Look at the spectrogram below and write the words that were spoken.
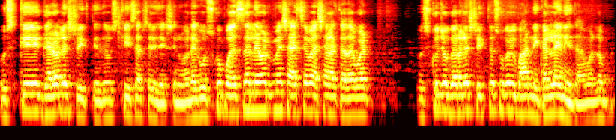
उसके घर वाले स्ट्रिक थे तो उसके हिसाब से रिजेक्शन हुआ। लाइक उसको पर्सनल लेवल में शायद से मैं अच्छा लगता था बट उसको जो घर वाले स्ट्रिक थे, उसको कभी बाहर निकलना ही नहीं था। मतलब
